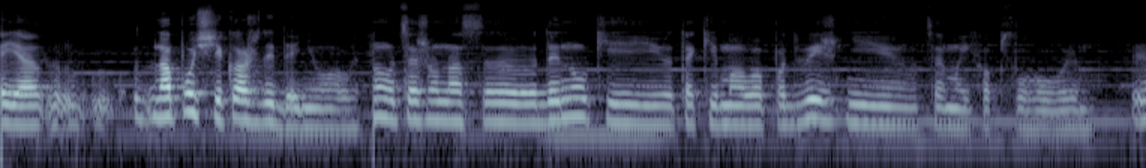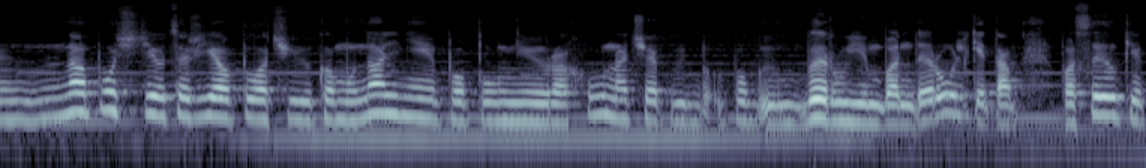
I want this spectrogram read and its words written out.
Я на почті кожен день вали. Ну, це ж у нас е, одинокі, такі малоподвижні, це ми їх обслуговуємо. Е, На почті оце ж я оплачую комунальні, поповнюю рахуночок, беру їм бандерольки, там посилки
